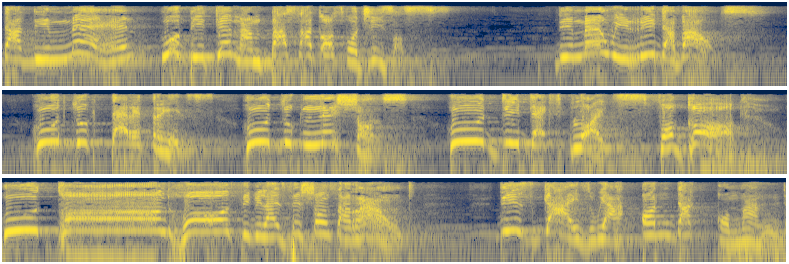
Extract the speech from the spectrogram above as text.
that the men who became ambassadors for Jesus, the men we read about, who took territories, who took nations, who did exploits for God, who turned whole civilizations around. These guys were under command.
